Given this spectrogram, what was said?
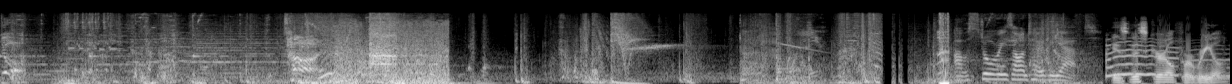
Lift. Time. Our stories aren't over yet. Is this girl for real?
